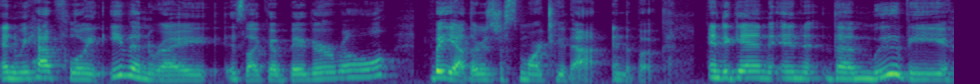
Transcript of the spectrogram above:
And we have Floyd Evenwrite is like a bigger role. But yeah, there's just more to that in the book. And again, in the movie,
